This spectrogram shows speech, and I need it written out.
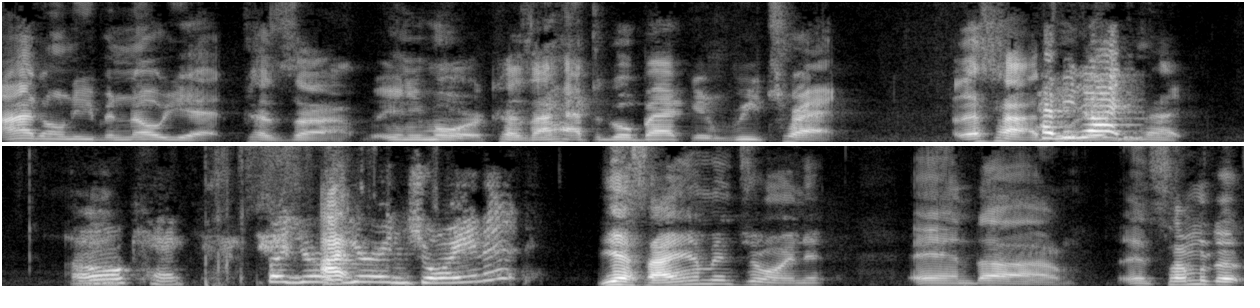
I don't even know yet because uh, anymore because I have to go back and retrack. That's how I Have do you it every gotten? night. Mhm. Okay, but you're I you're enjoying it. Yes, I am enjoying it, and uh, and some of the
